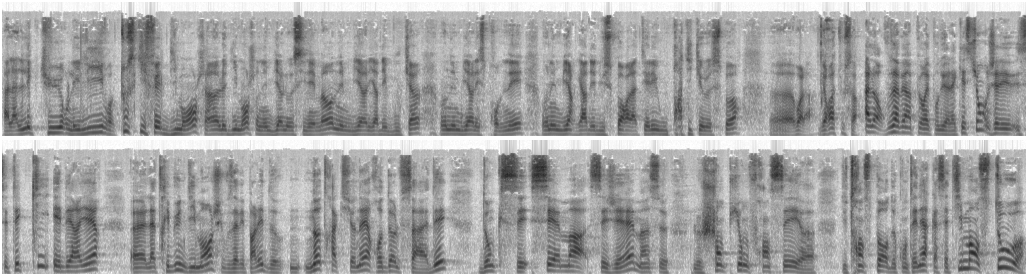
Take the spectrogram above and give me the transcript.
à la lecture, les livres, tout ce qui fait le dimanche. Hein. Le dimanche, on aime bien aller au cinéma, on aime bien lire des bouquins, on aime bien aller se promener, on aime bien regarder du sport à la télé ou pratiquer le sport. Euh, voilà, il y aura tout ça. Alors, vous avez un peu répondu à la question. C'était qui est derrière euh, la tribune dimanche? Vous avez parlé de notre actionnaire Rodolphe Saadé. Donc c'est CMA CGM, hein, le champion français euh, du transport de containers, qui a cet immense tour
